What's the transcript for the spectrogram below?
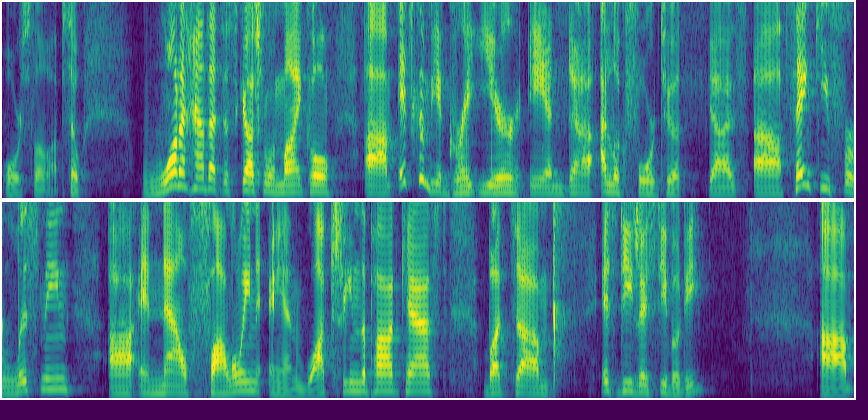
or slow up. So, want to have that discussion with Michael. Um, it's going to be a great year, and uh, I look forward to it, guys. Uh, thank you for listening uh, and now following and watching the podcast. But um, it's DJ Steve OD. Um,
